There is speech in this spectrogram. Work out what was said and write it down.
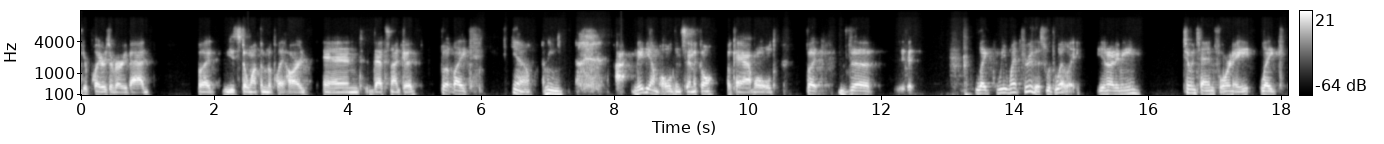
your players are very bad, but you still want them to play hard, and that's not good. But like, you know, I mean, I, maybe I'm old and cynical. Okay, I'm old, but the like we went through this with Willie. You know what I mean? Two and ten, four and eight. Like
